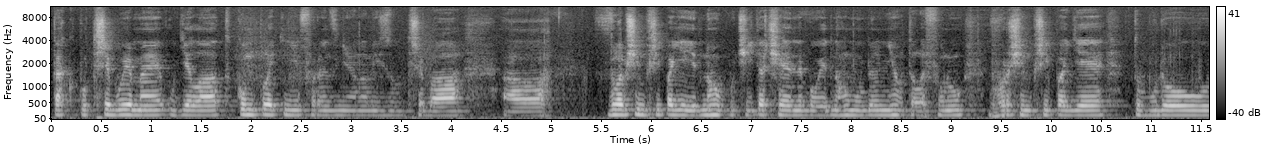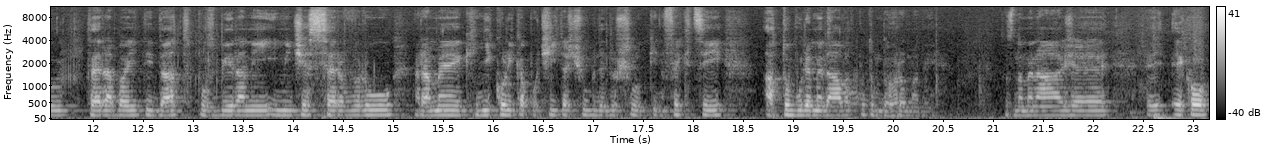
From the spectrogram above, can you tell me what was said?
tak potřebujeme udělat kompletní forenzní analýzu třeba v lepším případě jednoho počítače nebo jednoho mobilního telefonu, v horším případě to budou terabajty dat pozbíraný imidže serverů, ramek, několika počítačů, kde došlo k infekci a to budeme dávat potom dohromady. To znamená, že e, jako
